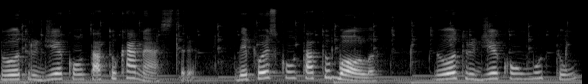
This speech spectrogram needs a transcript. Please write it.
no outro dia com Tatu Canastra, depois com Tatu Bola, no outro dia com o Mutum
